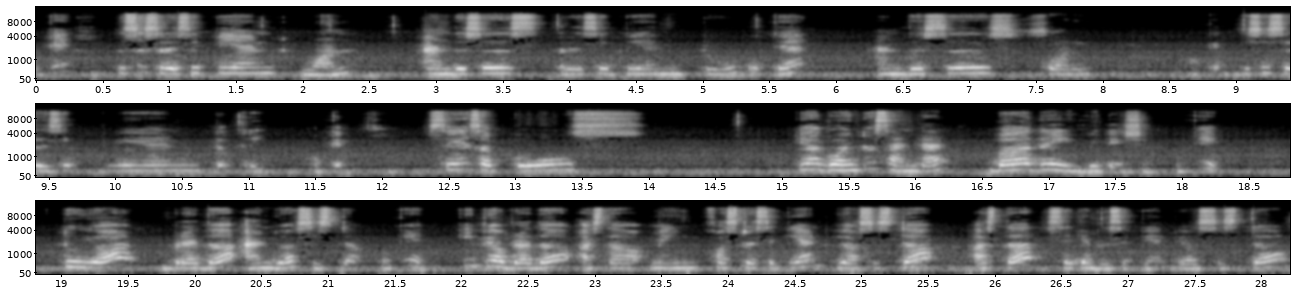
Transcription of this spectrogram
okay? This is recipient 1 and this is recipient 2 okay? And this is sorry. Okay this is recipient 3 okay? Say suppose you are going to send a birthday invitation okay? To your brother and your sister okay? Keep your brother as the main first recipient your sister as the second recipient your sister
